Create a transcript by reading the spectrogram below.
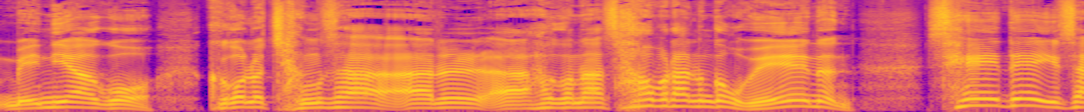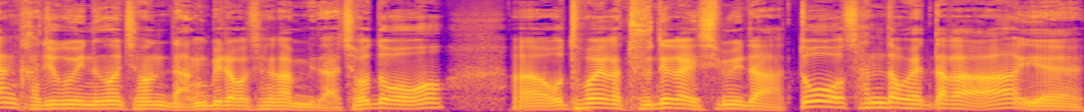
매니아고 그걸로 장사를 아, 하거나 사업을 하는 거 외에는 세 대 이상 가지고 있는 건 저는 낭비라고 생각합니다. 저도 어, 오토바이가 두 대가 있습니다. 또 산다고 했다가 예.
